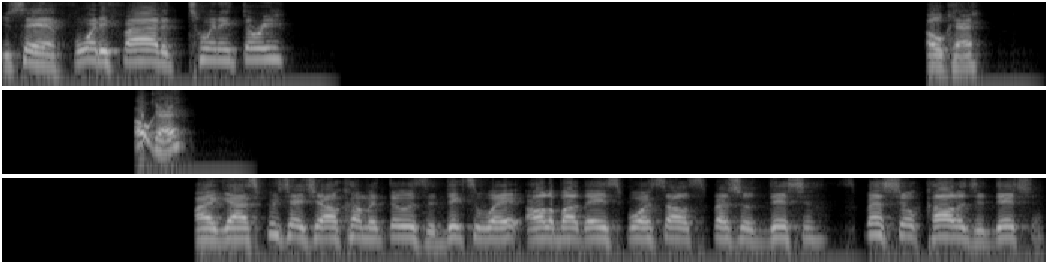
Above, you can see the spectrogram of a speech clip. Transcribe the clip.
You said 45 to 23? Okay. Okay. All right, guys, appreciate y'all coming through. It's the Dixon Way, all about the A Sports Out special edition, special college edition.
